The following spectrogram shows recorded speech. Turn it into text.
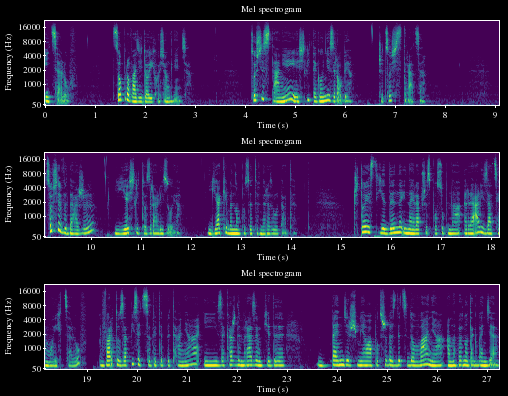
i celów? Co prowadzi do ich osiągnięcia? Co się stanie, jeśli tego nie zrobię? Czy coś stracę? Co się wydarzy, jeśli to zrealizuję? Jakie będą pozytywne rezultaty? Czy to jest jedyny i najlepszy sposób na realizację moich celów? Warto zapisać sobie te pytania i za każdym razem, kiedy będziesz miała potrzebę zdecydowania, a na pewno tak będzie,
